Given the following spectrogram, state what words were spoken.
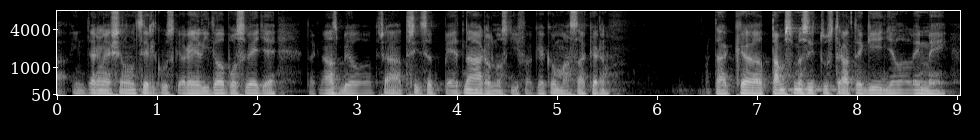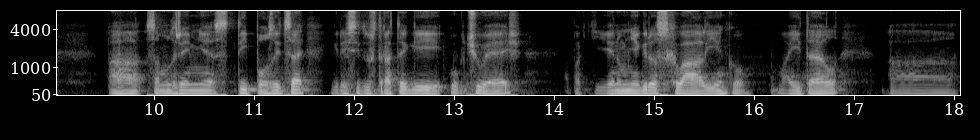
a International Circus, který lítal po světě, tak nás bylo třeba 35 národností, fakt jako masakr. Tak eh, tam jsme si tu strategii dělali my. A samozřejmě z té pozice, když si tu strategii určuješ a pak ti jenom někdo schválí jako majitel a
